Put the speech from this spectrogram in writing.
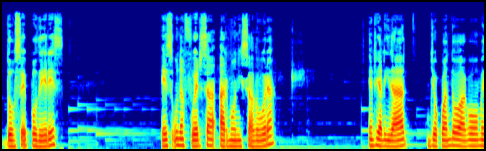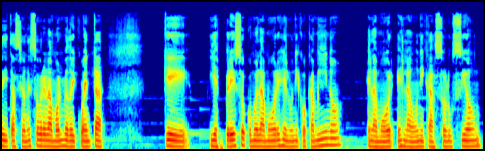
doce poderes. Es una fuerza armonizadora. En realidad, yo cuando hago meditaciones sobre el amor me doy cuenta que y expreso como el amor es el único camino, el amor es la única solución,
